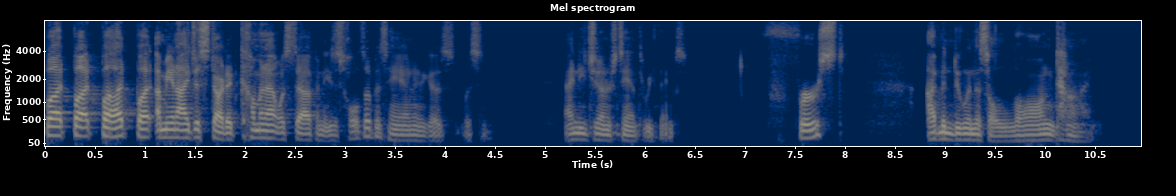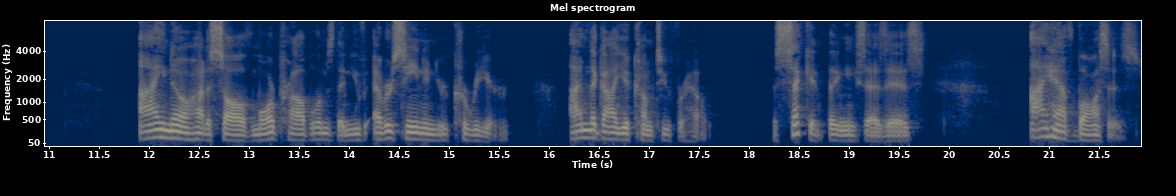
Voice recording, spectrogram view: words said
but but but but I mean I just started coming out with stuff and he just holds up his hand and he goes, "Listen, I need you to understand three things." First, I've been doing this a long time. I know how to solve more problems than you've ever seen in your career. I'm the guy you come to for help. The second thing he says is, I have bosses,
